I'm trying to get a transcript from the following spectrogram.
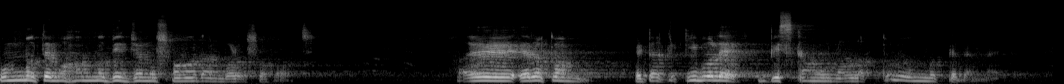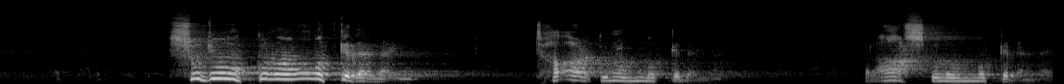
উম্মতে মোহাম্মদীর জন্য সমাধান বড় সহজ। এরকম, এটাকে কি বলে? বিস্কামুন আল্লাহ কোন উম্মতকে দেন সুযোগ কোন উম্মতকে দেন নাই, ছাড় কোন উম্মতকে দেন নাই হ্রাস কোন উম্মতকে দেন নাই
